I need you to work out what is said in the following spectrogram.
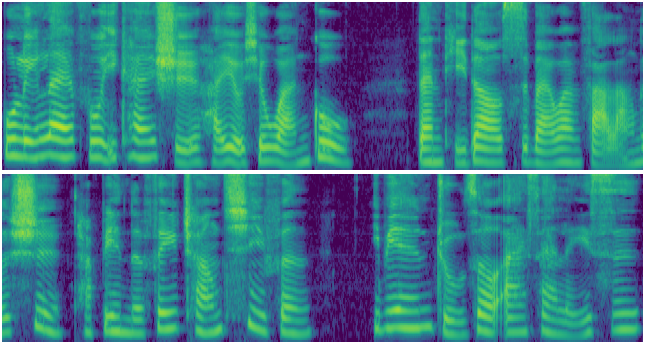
布林赖夫一开始还有些顽固，但提到四百万法郎的事，他变得非常气愤。一边诅咒埃塞雷斯，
